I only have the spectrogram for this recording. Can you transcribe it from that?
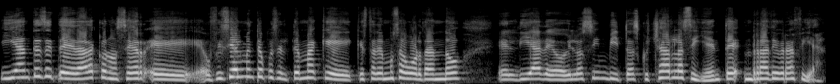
Y antes de, dar a conocer eh, oficialmente pues el tema que, que estaremos abordando el día de hoy, los invito a escuchar la siguiente radiografía.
